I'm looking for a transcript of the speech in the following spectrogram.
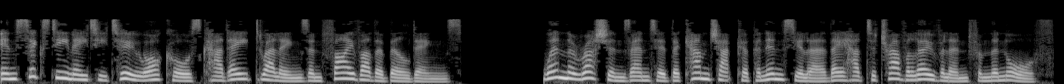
In 1682 Okhotsk had eight dwellings and five other buildings. When the Russians entered the Kamchatka Peninsula they had to travel overland from the north.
